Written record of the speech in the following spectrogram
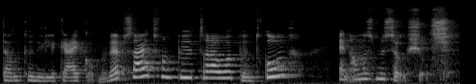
Dan kunnen jullie kijken op mijn website van puurtrouwen.com en anders mijn socials.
